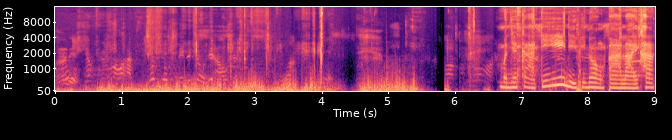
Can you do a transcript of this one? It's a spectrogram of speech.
มาเนี่ย รถยนต์เป็นเจ้าได้เอา บรรยากาศดีดีพี่น้องปลาหลายคัก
